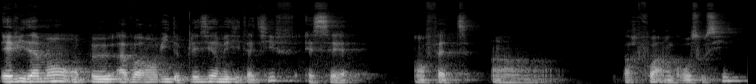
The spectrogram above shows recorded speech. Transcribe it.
évidemment, on peut avoir envie de plaisir méditatif, et c'est en fait parfois un gros souci,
